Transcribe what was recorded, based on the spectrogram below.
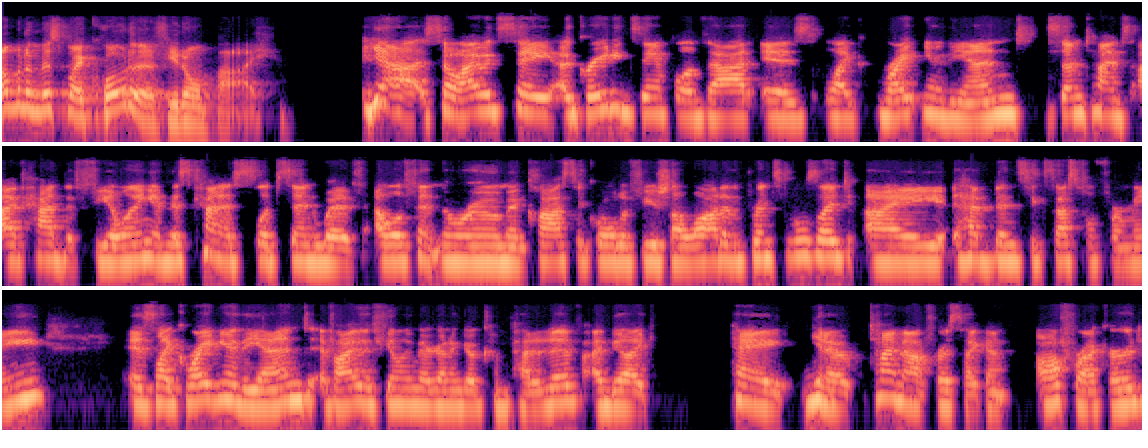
i'm going to miss my quota if you don't buy yeah. So I would say a great example of that is like right near the end. Sometimes I've had the feeling, and this kind of slips in with elephant in the room and classic role diffusion. A lot of the principles I, I have been successful for me is like right near the end. If I have the feeling they're going to go competitive, I'd be like, hey, you know, time out for a second, off record.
